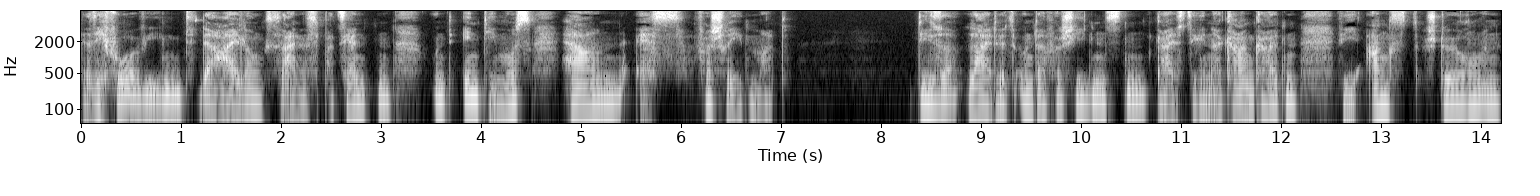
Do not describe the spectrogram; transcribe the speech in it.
der sich vorwiegend der Heilung seines Patienten und Intimus Herrn S. verschrieben hat. Dieser leidet unter verschiedensten geistigen Erkrankheiten wie Angststörungen,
